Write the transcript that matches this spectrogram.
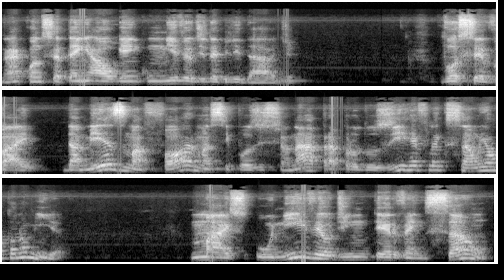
Né? Quando você tem alguém com um nível de debilidade, você vai da mesma forma se posicionar para produzir reflexão e autonomia. Mas o nível de intervenção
